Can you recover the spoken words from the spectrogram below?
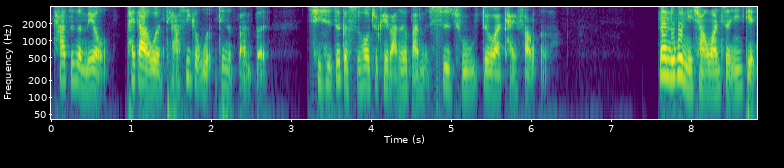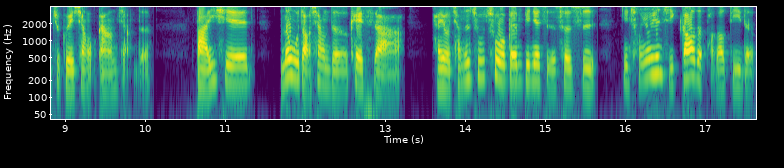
它真的没有太大的问题，它是一个稳定的版本。其实这个时候就可以把这个版本试出对外开放了。那如果你想完整一点，就可以像我刚刚讲的，把一些任务导向的 case 啊，还有强制出错跟边界值的测试，你从优先级高的跑到低的，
